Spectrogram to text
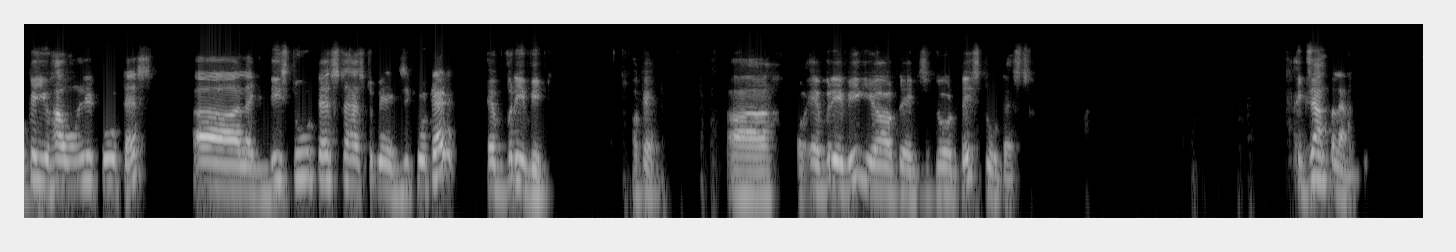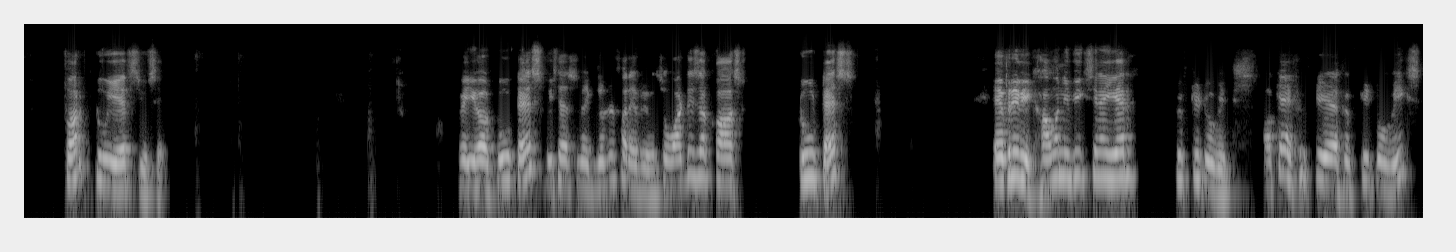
Okay you have only two tests. Uh, like these two tests has to be executed every week. Okay. Uh, every week you have to execute these two tests. Example I'm for two years you say. Okay you have two tests which has to be executed for every week. So what is the cost? Two tests every week. How many weeks in a year? 52 weeks. Okay, 50, uh, 52 weeks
